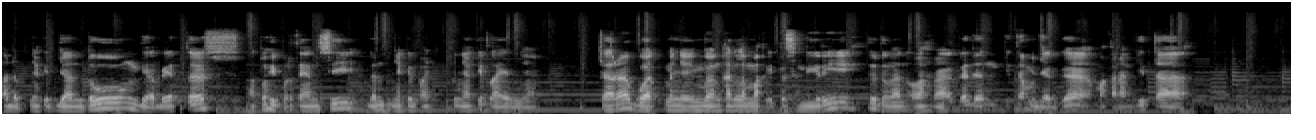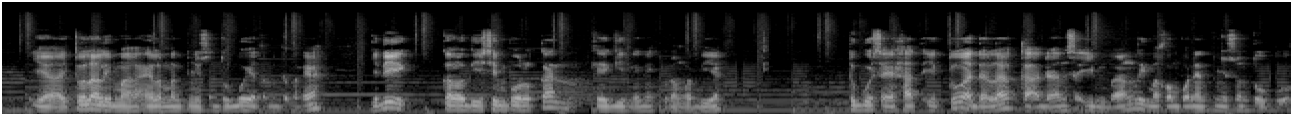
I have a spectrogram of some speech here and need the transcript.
ada penyakit jantung, diabetes, atau hipertensi dan penyakit-penyakit lainnya. Cara buat menyeimbangkan lemak itu sendiri itu dengan olahraga dan kita menjaga makanan kita. Ya, itulah lima elemen penyusun tubuh ya teman-teman ya. Jadi kalau disimpulkan kayak gini nih kurang lebih ya Tubuh sehat itu adalah keadaan seimbang lima komponen penyusun tubuh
